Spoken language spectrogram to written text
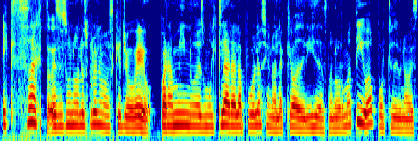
Exacto, ese es uno de los problemas que yo veo. Para mí no es muy clara la población a la que va dirigida esta normativa porque de una vez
